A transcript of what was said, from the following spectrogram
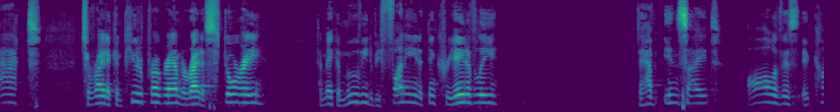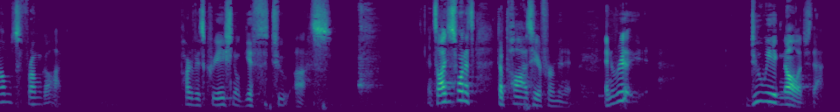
act, to write a computer program, to write a story, to make a movie, to be funny, to think creatively, to have insight, all of this, it comes from God. Part of his creational gifts to us. And so I just wanted to pause here for a minute and really do we acknowledge that?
